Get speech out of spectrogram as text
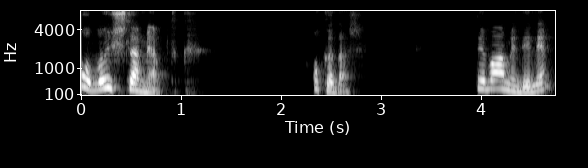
bol işlem yaptık. O kadar. Devam edelim.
